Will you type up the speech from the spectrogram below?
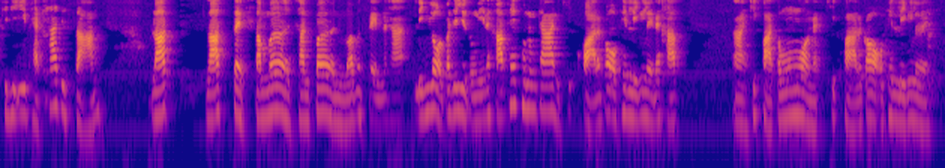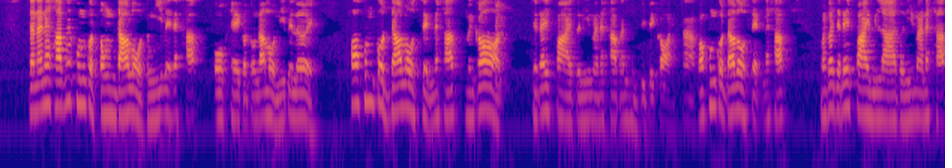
PTE Patch 5.3 Last Last Test Summer Transfer 100%นะฮะ ลิงก์โหลดก็จะอยู่ตรงนี้นะครับ ให้คุณทำการคลิกขวาแล้วก็ Open Link เลยนะครับ อ่า คลิกขวาตรงม่วงๆเนี่ย คลิกขวาแล้วก็ Open Link เลย จากนั้นนะครับให้คุณกดตรงดาวน์โหลดตรงนี้เลยนะครับ โอเค กดตรงดาวน์โหลดนี้ไปเลย พอคุณกดดาวน์โหลดเสร็จนะครับ มันก็จะได้ไฟล์ตัวนี้มานะครับ อันผมปิดไปก่อน อ่า พอคุณกดดาวน์โหลดเสร็จนะครับ มันก็จะได้ไฟล์เวลาตัวนี้มานะครับ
